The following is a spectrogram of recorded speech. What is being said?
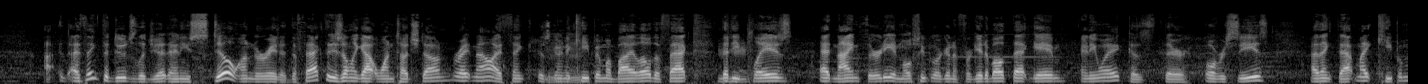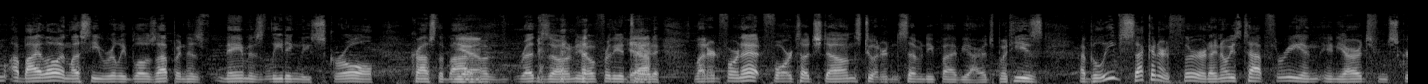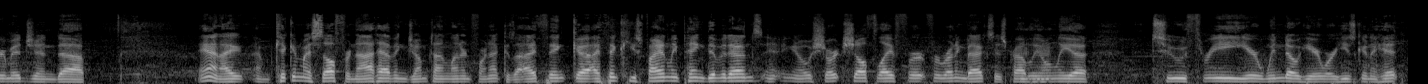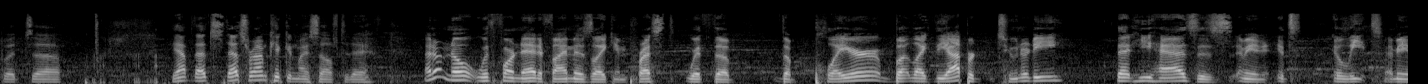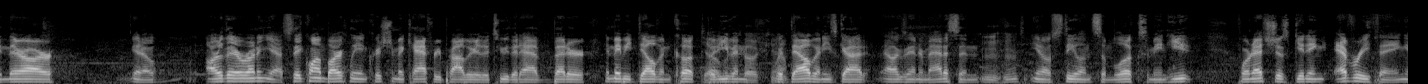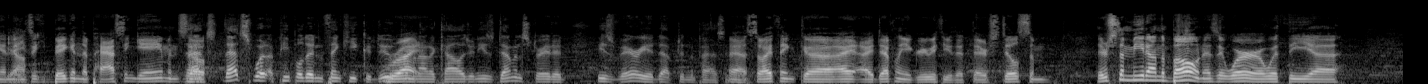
I, think the dude's legit, and he's still underrated. The fact that he's only got one touchdown right now, I think, is going to keep him a buy low. The fact that he plays at 9:30, and most people are going to forget about that game anyway because they're overseas. I think that might keep him a buy low unless he really blows up and his name is leading the scroll across the bottom Yeah. of red zone, you know, for the entire Yeah. day. Leonard Fournette, four touchdowns, 275 yards, but he's, I believe, second or third. I know he's top three in, in yards from scrimmage, and uh, man, I, I'm kicking myself for not having jumped on Leonard Fournette because I think uh, I think he's finally paying dividends. You know, short shelf life for, for running backs. There's probably only a two three year window here where he's going to hit, but. Uh, Yep, that's that's where I'm kicking myself today. I don't know with Fournette if I'm as like impressed with the the player, but like the opportunity that he has is, I mean, it's elite. I mean, there are, you know, are there running? Yeah, Saquon Barkley and Christian McCaffrey probably are the two that have better, and maybe Dalvin Cook. but even Cook, yeah. with Dalvin, he's got Alexander Mattison, you know, stealing some looks. I mean, he Fournette's just getting everything, and Yeah. he's big in the passing game, and so That's that's what people didn't think he could do Right. coming out of college, and he's demonstrated he's very adept in the passing. Yeah, game. so I think uh, I, I definitely agree with you that there's still some there's some meat on the bone, as it were, with the uh,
